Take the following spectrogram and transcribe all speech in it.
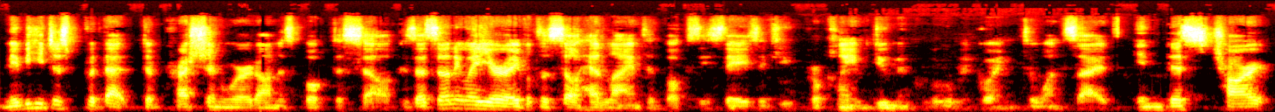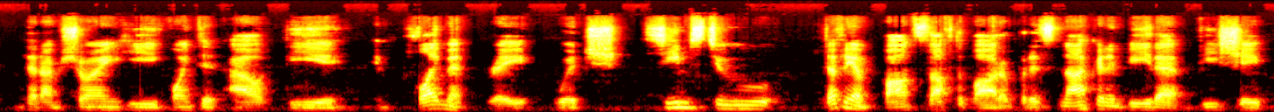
Maybe he just put that depression word on his book to sell because that's the only way you're able to sell headlines in books these days if you proclaim doom and gloom and going to one side. In this chart that I'm showing, he pointed out the employment rate, which seems to definitely have bounced off the bottom, but it's not going to be that V-shaped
